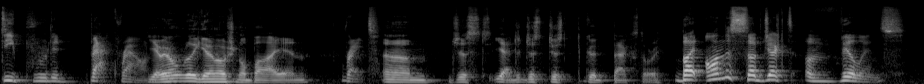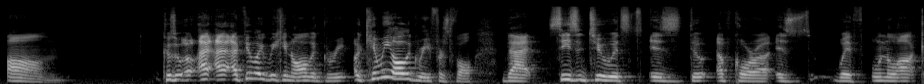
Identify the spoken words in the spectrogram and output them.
deep rooted background. yeah, we don't really get emotional buy-in. Right. Um, just yeah, just just good backstory. But on the subject of villains, um, because I I- I feel like we can all agree. Can we all agree first of all that season two is is the of Korra is with Unalaq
